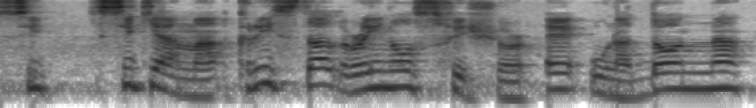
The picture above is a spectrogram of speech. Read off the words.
Si, si chiama Crystal Reynolds Fisher, è una donna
